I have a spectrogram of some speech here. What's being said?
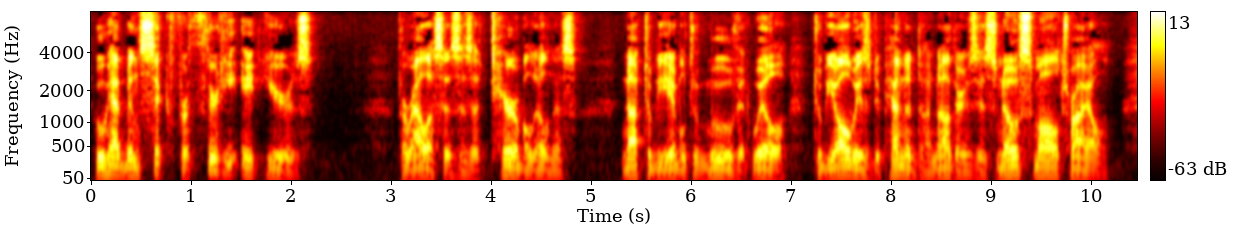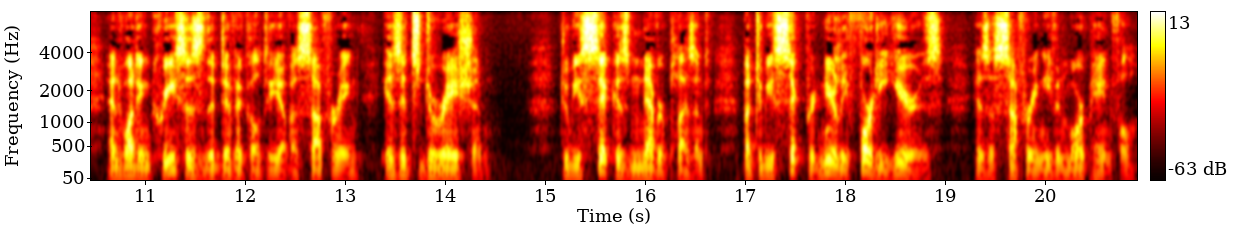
who had been sick for thirty eight years. Paralysis is a terrible illness. Not to be able to move at will, to be always dependent on others, is no small trial, and what increases the difficulty of a suffering is its duration. To be sick is never pleasant, but to be sick for nearly forty years is a suffering even more painful.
